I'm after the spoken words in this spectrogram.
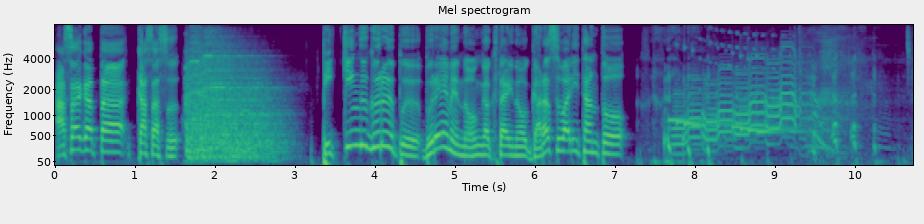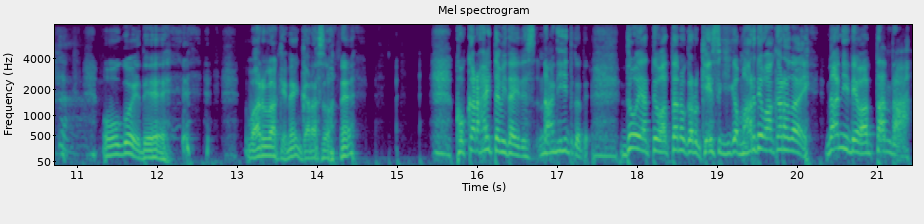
朝方カサスピッキンググループブレーメンの音楽隊のガラス割り担当。大声で割るわけねガラスをね。こっから入ったみたいです。何？とかって。どうやって割ったのかの形跡がまるでわからない。何で割ったんだ？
